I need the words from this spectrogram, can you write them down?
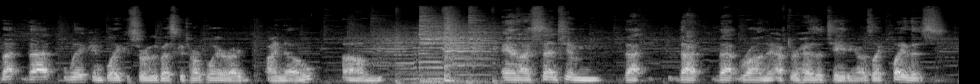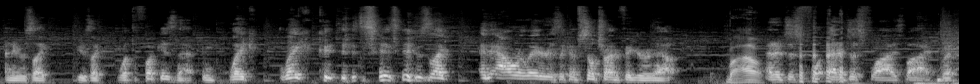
that that lick, and Blake is sort of the best guitar player I I know. Um, and I sent him that that that run after hesitating. I was like, "Play this," and he was like, "He was like, what the fuck is that?" And Blake Blake could, it was like an hour later. He's like, "I'm still trying to figure it out." Wow. and it just and it just flies by. But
